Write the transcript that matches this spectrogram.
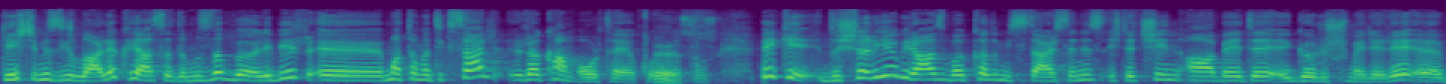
geçtiğimiz yıllarla kıyasladığımızda böyle bir e, matematiksel rakam ortaya koyuyorsunuz. Peki dışarıya biraz bakalım isterseniz. İşte Çin-ABD görüşmeleri, e,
